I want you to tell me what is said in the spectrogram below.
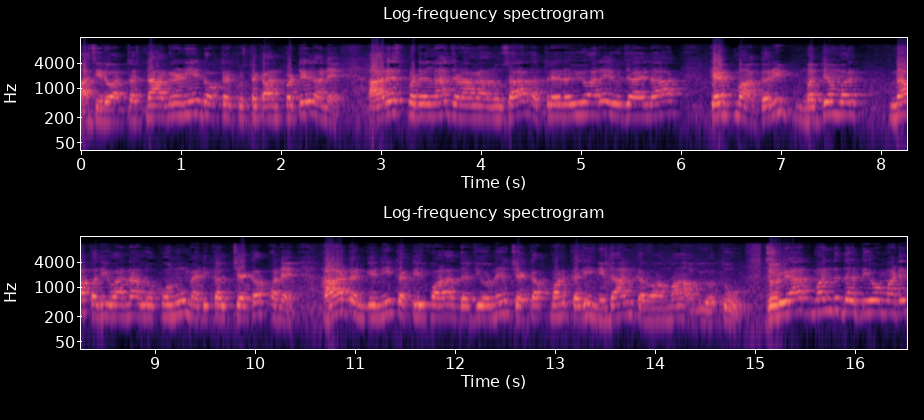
આશીર્વાદ ટ્રસ્ટના અગ્રણી ડોક્ટર કૃષ્ણકાંત પટેલ અને આર એસ પટેલના જણાવ્યા અનુસાર અત્રે રવિવારે યોજાયેલા કેમ્પમાં ગરીબ, મધ્યમ વર્ગના પરિવારના લોકોનું મેડિકલ ચેકઅપ અને હાર્ટ અંગેની તકલીફવાળા દર્દીઓને ચેકઅપ પણ કરી નિદાન કરવામાં આવ્યું હતું. જરૂરિયાતમંદ દર્દીઓ માટે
